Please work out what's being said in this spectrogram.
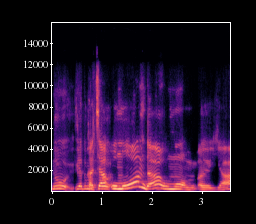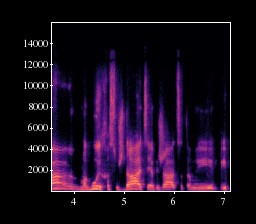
Ну, я думаю, Хотя что... умом, да, умом э, я могу их осуждать и обижаться там и, и,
